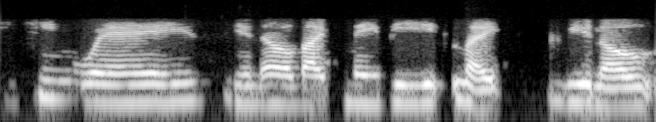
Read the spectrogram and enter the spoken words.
teaching ways, you know, like maybe like, you know,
